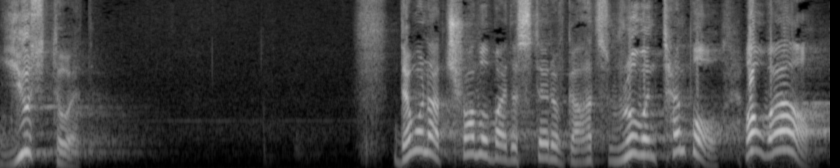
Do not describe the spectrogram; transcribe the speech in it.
used to it. They were not troubled by the state of God's ruined temple. Oh well,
